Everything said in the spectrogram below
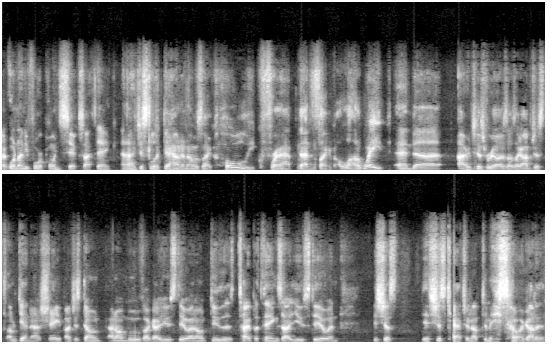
like 194.6, I think. And I just looked down and I was like, "Holy crap, that's like a lot of weight." And uh, I just realized I was like, "I'm just I'm getting out of shape. I just don't I don't move like I used to. I don't do the type of things I used to, and it's just it's just catching up to me. So I got to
